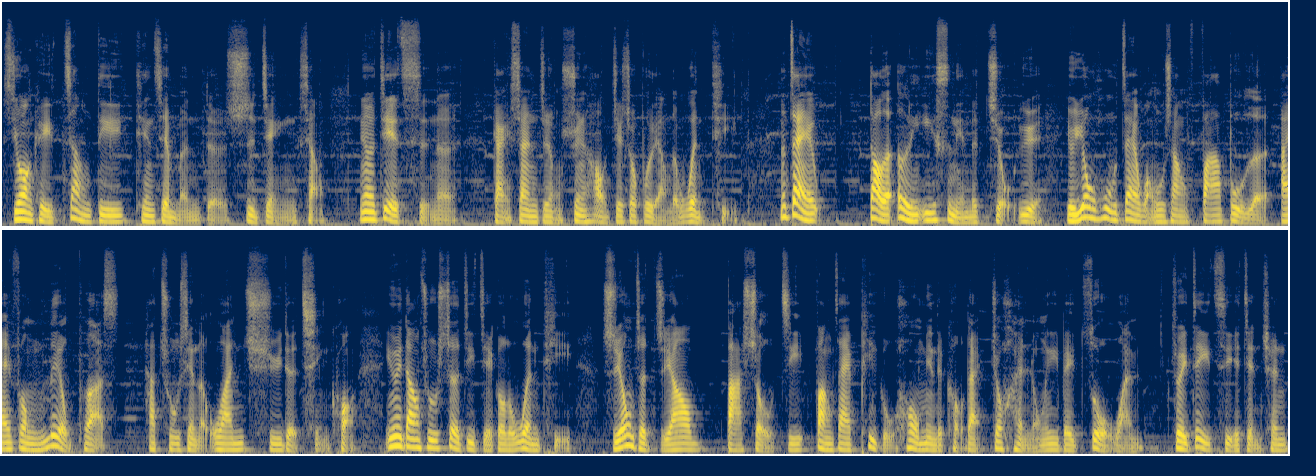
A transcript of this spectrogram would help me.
希望可以降低天线门的事件影响，因为借此呢改善这种讯号接收不良的问题。那在到了二零一四年的九月，有用户在网络上发布了 iPhone 六 Plus，它出现了弯曲的情况。因为当初设计结构的问题，使用者只要把手机放在屁股后面的口袋，就很容易被做完，所以这一次也简称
